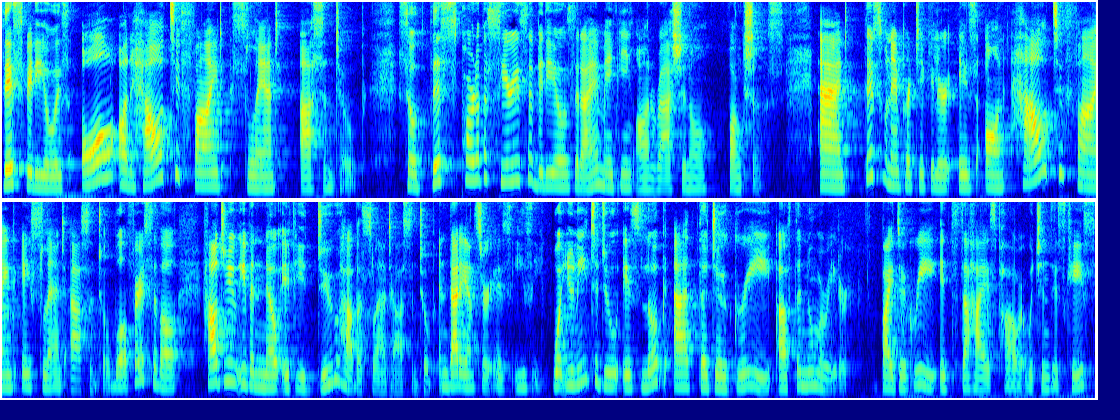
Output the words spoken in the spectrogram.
This video is all on how to find slant asymptote. So this is part of a series of videos that I am making on rational functions. And this one in particular is on how to find a slant asymptote. Well, first of all, how do you even know if you do have a slant asymptote? And that answer is easy. What you need to do is look at the degree of the numerator. By degree, it's the highest power, which in this case,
